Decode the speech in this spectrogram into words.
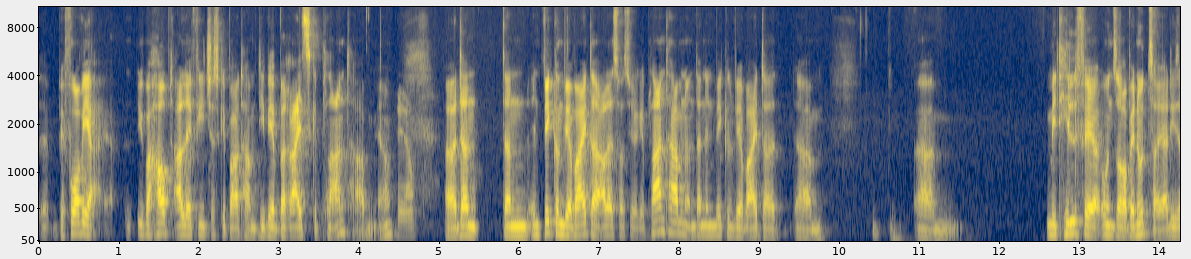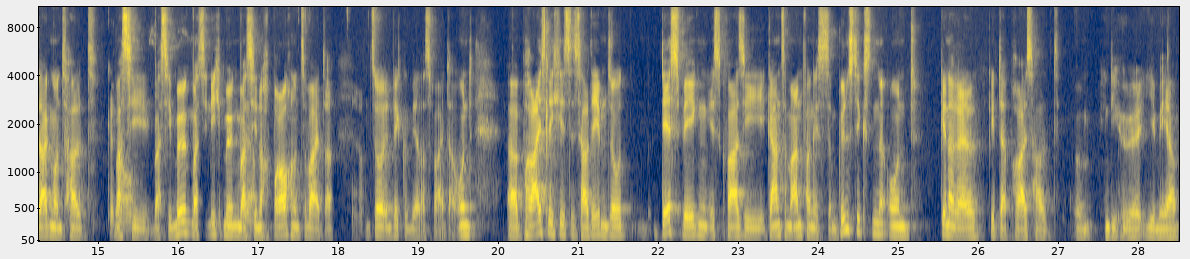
äh, bevor wir überhaupt alle Features gebaut haben, die wir bereits geplant haben. Ja? ja. Äh, dann, dann entwickeln wir weiter alles, was wir geplant haben und dann entwickeln wir weiter ähm, ähm, mit Hilfe unserer Benutzer. Ja, die sagen uns halt, genau. was sie, was sie mögen, was sie nicht mögen, was ja. sie noch brauchen und so weiter. Ja. Und so entwickeln wir das weiter. Und äh, preislich ist es halt eben so. Deswegen ist quasi ganz am Anfang ist es am günstigsten und generell geht der Preis halt ähm, in die Höhe, je mehr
